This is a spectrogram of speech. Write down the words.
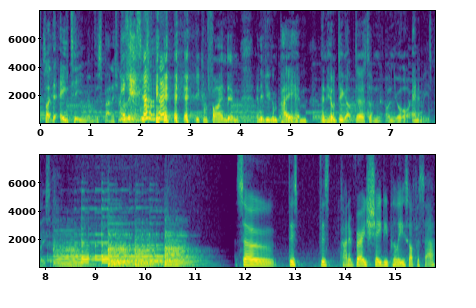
It's like the A team of the Spanish police. you can find him, and if you can pay him, then he'll dig up dirt on, on your enemies, basically. So this this kind of very shady police officer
